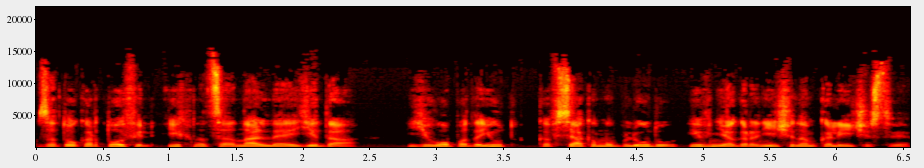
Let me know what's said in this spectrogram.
зато картофель – их национальная еда, его подают ко всякому блюду и в неограниченном количестве.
